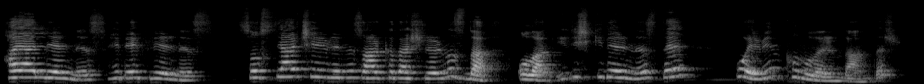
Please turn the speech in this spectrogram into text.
Hayalleriniz, hedefleriniz, sosyal çevreniz, arkadaşlarınızla olan ilişkileriniz de bu evin konularındandır.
